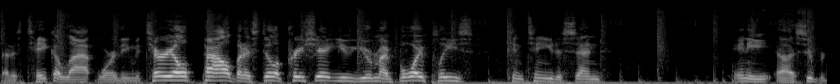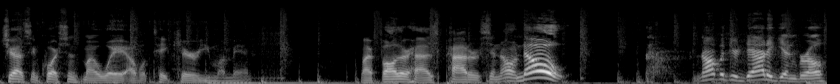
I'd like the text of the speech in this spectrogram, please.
That is take a lap worthy material, pal, but I still appreciate you. You're my boy. Please continue to send any uh, super chats and questions my way. I will take care of you, my man. My father has Patterson. Oh, no! Not with your dad again, bro.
